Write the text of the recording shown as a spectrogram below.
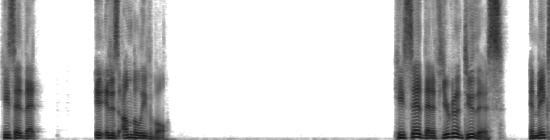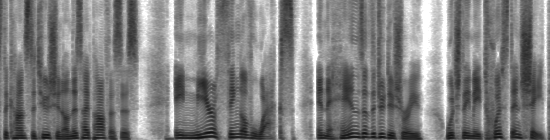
He said that it, it is unbelievable. He said that if you're going to do this, it makes the Constitution, on this hypothesis, a mere thing of wax in the hands of the judiciary, which they may twist and shape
